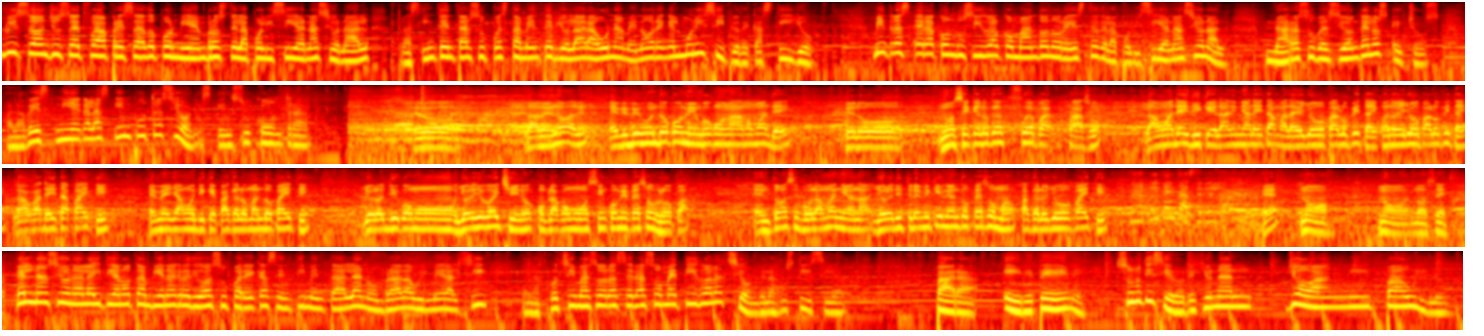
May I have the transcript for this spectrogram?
Luisón Yuset fue apresado por miembros de la Policía Nacional tras intentar supuestamente violar a una menor en el municipio de Castillo. Mientras era conducido al Comando Noreste de la Policía Nacional, narra su versión de los hechos. A la vez niega las imputaciones en su contra. Pero la menor, eh, vivió junto conmigo con la mamá de él, pero no sé qué es lo que fue pasó. La mamá de dice que la niña está mala, le llevó para el hospital. Y cuando le llevó para el hospital, la mamá de está para Haití. Él me llamó y dice que para que lo mandó para Haití. Yo le di como, yo le llevo al chino, compré como 5 mil pesos de ropa. Entonces por la mañana yo le di 3.500 pesos más para que lo llevó para Haití. ¿Pero tú intentaste violar? ¿Eh? No, no, no sé. El nacional haitiano también agredió a su pareja sentimental, la nombrada Wilmer Alcí. En las próximas horas será sometido a la acción de la justicia. Para NTN su noticiero regional, Joanny Paulino.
